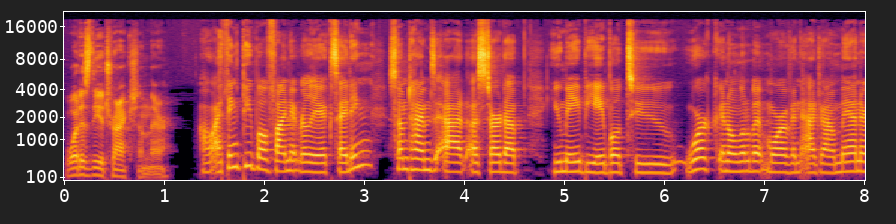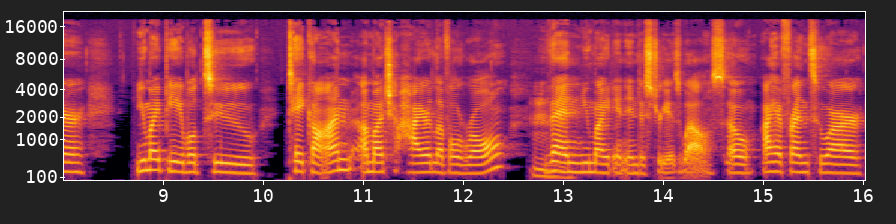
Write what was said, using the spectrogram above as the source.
What is the attraction there? Oh, I think people find it really exciting. Sometimes at a startup, you may be able to work in a little bit more of an agile manner. You might be able to take on a much higher level role mm-hmm. than you might in industry as well. So I have friends who are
